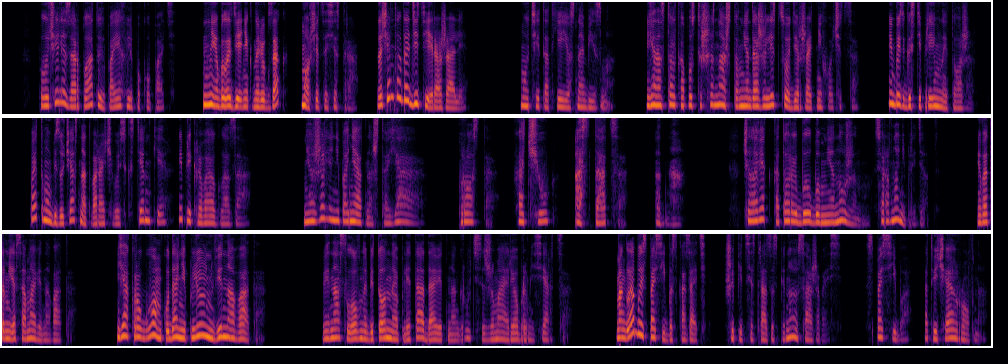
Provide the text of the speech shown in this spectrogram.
Получили зарплату и поехали покупать. «Не было денег на рюкзак?» — морщится сестра. «Зачем тогда детей рожали?» Мутит от ее снобизма. Я настолько опустошена, что мне даже лицо держать не хочется. И быть гостеприимной тоже. Поэтому безучастно отворачиваюсь к стенке и прикрываю глаза. Неужели непонятно, что я просто хочу остаться одна? Человек, который был бы мне нужен, все равно не придет. И в этом я сама виновата. Я кругом, куда ни плюнь, виновата. Вина, словно бетонная плита, давит на грудь, сжимая ребрами сердце. «Могла бы и спасибо сказать», — шипит сестра за спиной, усаживаясь. «Спасибо», — отвечаю ровно.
